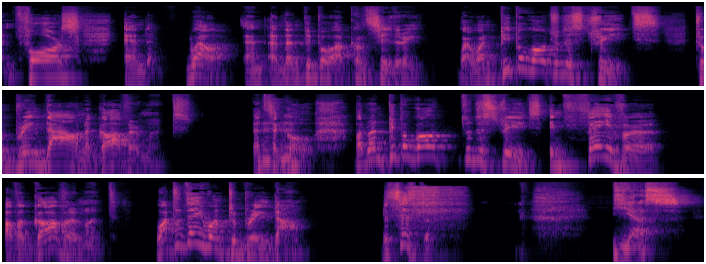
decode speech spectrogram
and force. And well, and, and then people are considering well, when people go to the streets to bring down a government, that's mm-hmm. a goal. But when people go to the streets in favor of a government, what do they want to bring down? The system. Yes.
